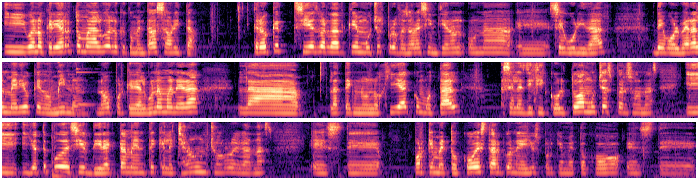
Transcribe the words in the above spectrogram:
Y bueno, quería retomar algo de lo que comentabas ahorita. Creo que sí es verdad que muchos profesores sintieron una eh, seguridad de volver al medio que dominan, ¿no? Porque de alguna manera la, la tecnología como tal se les dificultó a muchas personas y, y, yo te puedo decir directamente que le echaron un chorro de ganas este porque me tocó estar con ellos, porque me tocó, este,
